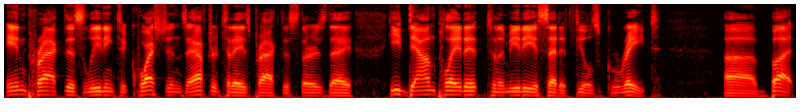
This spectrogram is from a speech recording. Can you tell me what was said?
in practice, leading to questions after today's practice Thursday. He downplayed it to the media, said it feels great. Uh, but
